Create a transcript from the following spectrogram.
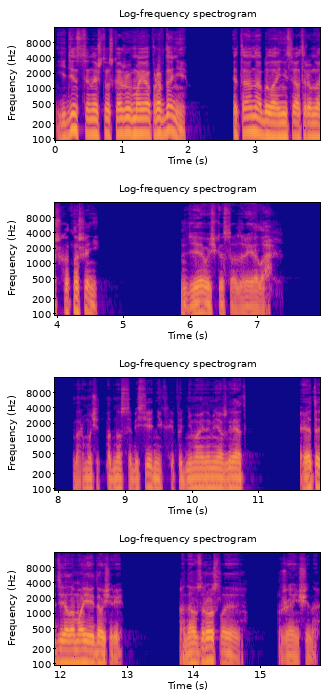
Единственное, что скажу в мое оправдание, это она была инициатором наших отношений. Девочка созрела. Бормочет под нос собеседник и поднимая на меня взгляд. Это дело моей дочери. Она взрослая женщина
